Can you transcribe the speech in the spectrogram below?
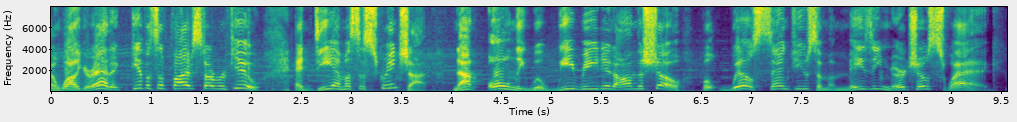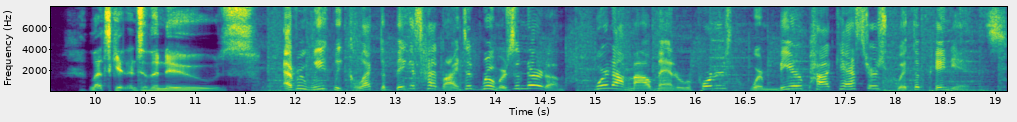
And while you're at it, give us a five star review and DM us a screenshot. Not only will we read it on the show, but we'll send you some amazing Nerd Show swag. Let's get into the news. Every week, we collect the biggest headlines and rumors of nerdom. We're not mild mannered reporters, we're mere podcasters with opinions.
